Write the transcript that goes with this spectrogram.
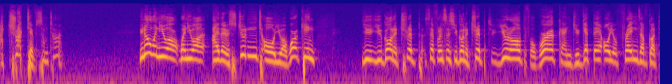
attractive sometimes. You know, when you are, when you are either a student or you are working, you, you go on a trip, say for instance, you go on a trip to Europe for work and you get there, all your friends have got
